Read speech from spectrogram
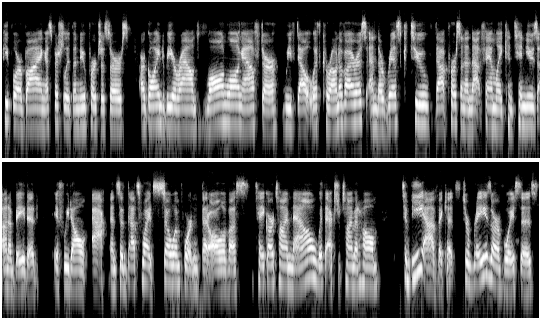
people are buying, especially the new purchasers, are going to be around long, long after we've dealt with coronavirus, and the risk to that person and that family continues unabated if we don't act. And so that's why it's so important that all of us take our time now with extra time at home to be advocates, to raise our voices,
